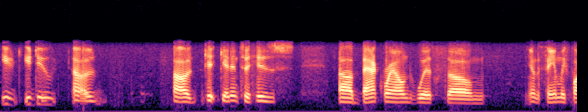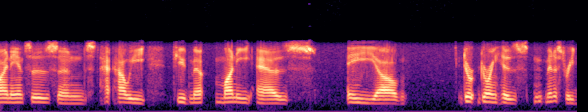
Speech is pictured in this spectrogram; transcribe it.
you you do uh, uh, get get into his uh, background with um, you know the family finances and how he viewed money as a um, dur- during his ministry.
